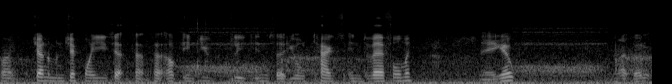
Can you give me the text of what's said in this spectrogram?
Right, gentlemen, Jeff, while you set that, that up, if you please insert your tags into there for me. There you go. Alright, got it.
